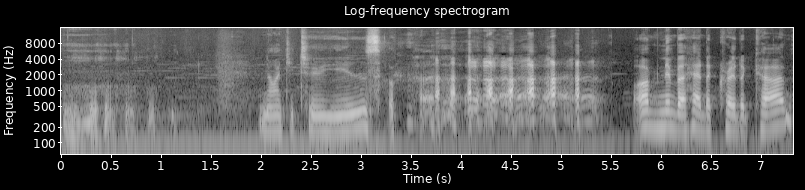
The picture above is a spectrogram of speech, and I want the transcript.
92 years. I've never had a credit card,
